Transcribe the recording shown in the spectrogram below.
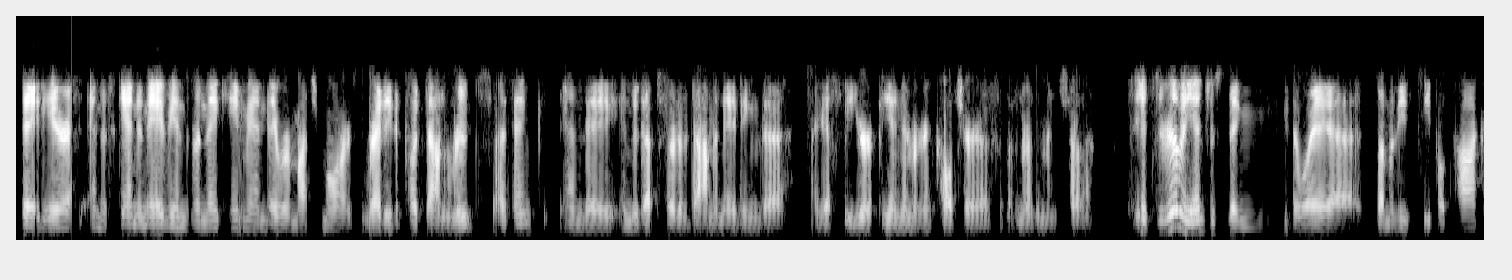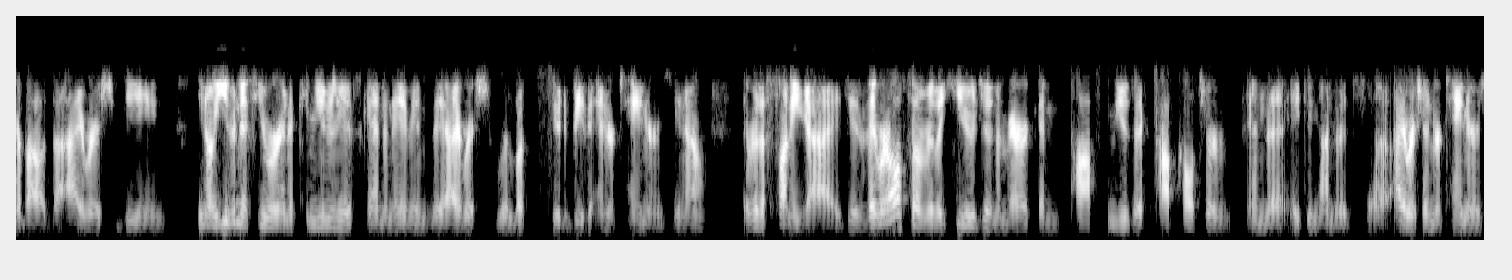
stayed here. And the Scandinavians, when they came in, they were much more ready to put down roots, I think, and they ended up sort of dominating the, I guess, the European immigrant culture of, of northern Minnesota. It's really interesting the way uh, some of these people talk about the Irish being you know, even if you were in a community of Scandinavians, the Irish were looked to to be the entertainers, you know they were the funny guys. They were also really huge in American pop music, pop culture in the 1800s. Uh, Irish entertainers.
